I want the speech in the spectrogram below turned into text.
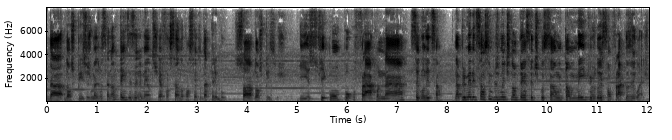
da, do auspícios, mas você não tem esses elementos reforçando o conceito da tribo, só do auspícios. E isso fica um pouco fraco na segunda edição. Na primeira edição simplesmente não tem essa discussão, então meio que os dois são fracos iguais.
